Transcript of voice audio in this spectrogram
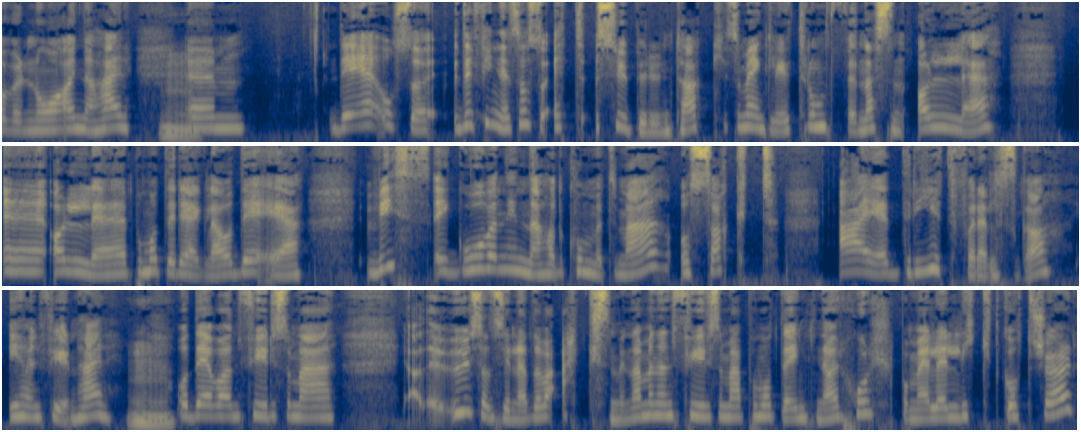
over noe annet her. Mm. Um, det, er også, det finnes også et superunntak som egentlig trumfer nesten alle eh, alle på en måte regler, og det er hvis ei god venninne hadde kommet til meg og sagt jeg er dritforelska i han fyren her, Mm. og det var en fyr som jeg ja, Det er usannsynlig at det var eksen min, men en fyr som jeg på en måte enten har holdt på med eller likt godt sjøl.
